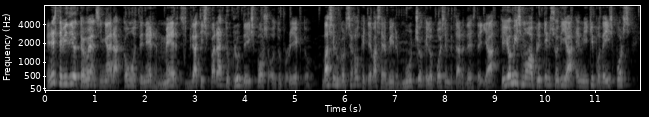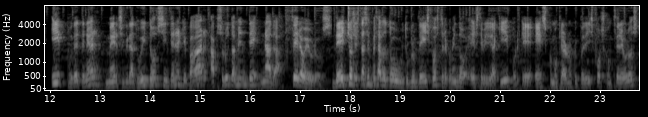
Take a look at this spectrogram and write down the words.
En este vídeo te voy a enseñar a cómo tener merch gratis para tu club de esports o tu proyecto. Va a ser un consejo que te va a servir mucho, que lo puedes empezar desde ya, que yo mismo apliqué en su día en mi equipo de esports y pude tener merch gratuito sin tener que pagar absolutamente nada, 0 euros. De hecho, si estás empezando tu, club de esports, te recomiendo este vídeo de aquí porque es como crear un club de esports con 0 euros,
